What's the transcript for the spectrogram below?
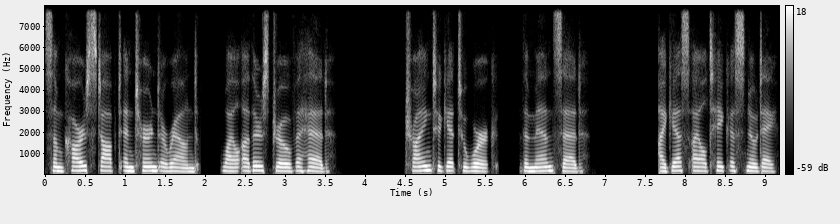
Some cars stopped and turned around, while others drove ahead. Trying to get to work, the man said. I guess I'll take a snow day.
